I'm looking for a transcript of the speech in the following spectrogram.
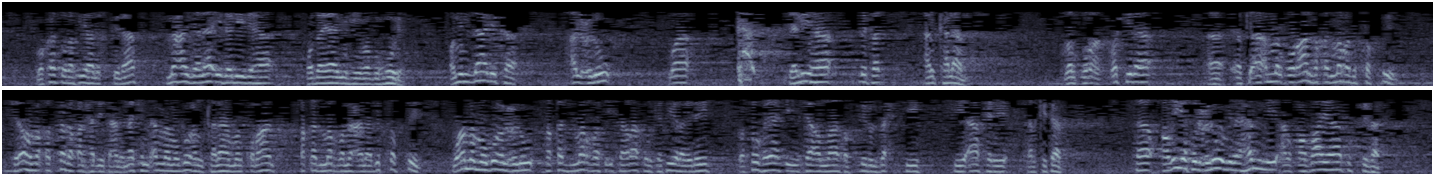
وكثر فيها الاختلاف مع جلاء دليلها وبيانه وظهوره ومن ذلك العلو ويليها صفة الكلام والقرآن. وكلا آه، أما القرآن فقد مر بالتفصيل. كلاهما قد سبق الحديث عنه لكن أما موضوع الكلام والقرآن فقد مر معنا بالتفصيل. وأما موضوع العلو فقد مرت إشارات كثيرة إليه وسوف يأتي إن شاء الله تفصيل البحث فيه في آخر الكتاب. فقضية العلو من أهم القضايا في الصفات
